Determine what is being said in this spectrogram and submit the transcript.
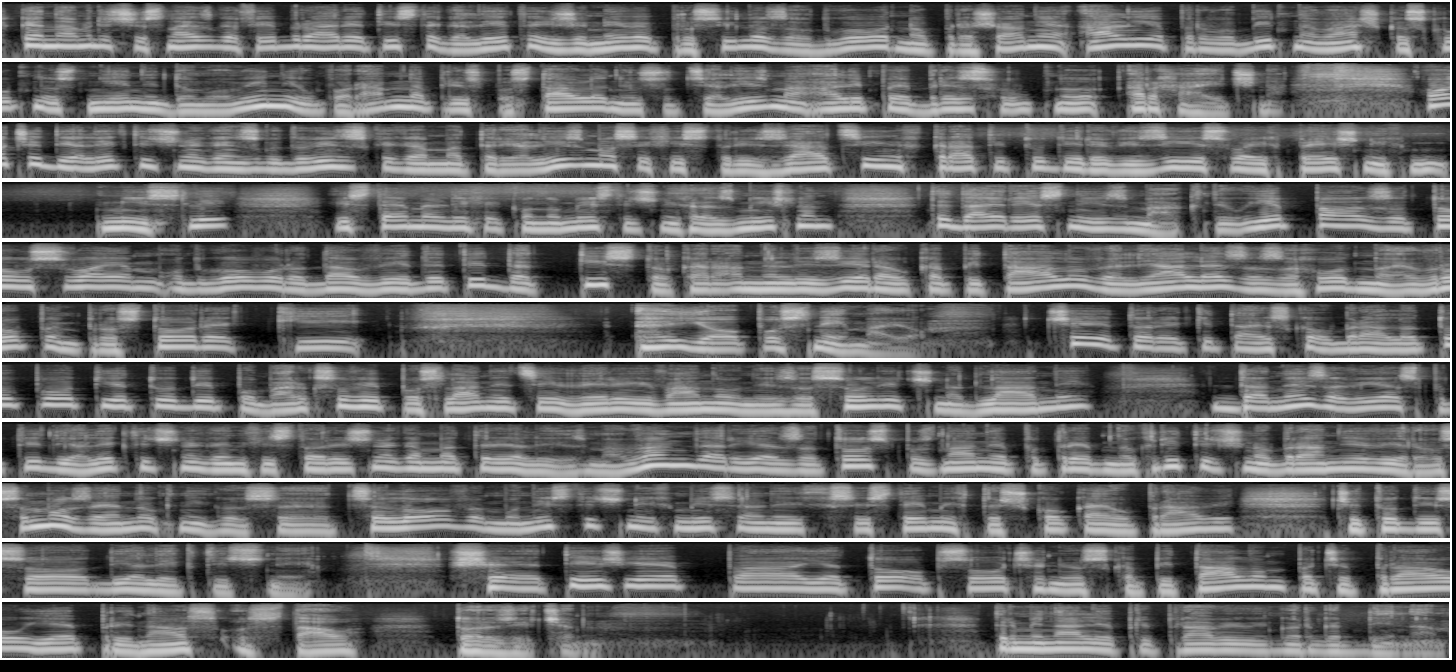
ga je namreč 16. februarja tistega leta iz Ženeve prosila za odgovor na vprašanje, ali je prvobitna vaška skupnost v njeni domovini uporabna pri vzpostavljanju socializma ali pa je brezhupno arhajična. Oče dialektičnega in zgodovinskega materializma se historizaciji in hkrati tudi reviziji svojih prejšnjih misli iz temeljnih ekonomističnih razmišljanj, tedaj res ni izmaknil. Je pa zato v svojem odgovoru dal vedeti, da tisto, kar analizira v kapitalu, velja le za Zahodno Evropo in prostore, ki jo posnemajo. Če je torej Kitajska obrala to pot, je tudi po Marksovi poslanici Veri Ivanovni Zasulič na dlani, da ne zavija z poti dialektičnega in historičnega materializma. Vendar je za to spoznanje potrebno kritično branje virov. Samo z eno knjigo se celo v monističnih miselnih sistemih težko kaj upravi, če tudi so dialektični. Še težje pa je to ob soočenju s kapitalom, pa čeprav je pri nas ostal torzičen. Terminal je pripravil Igor Gardina.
